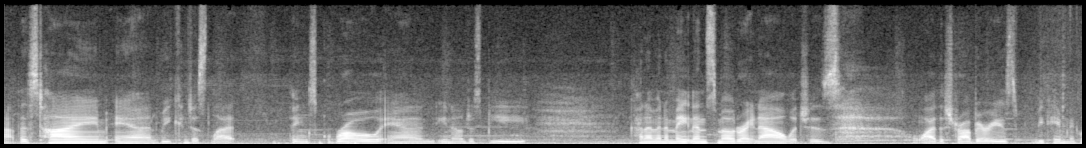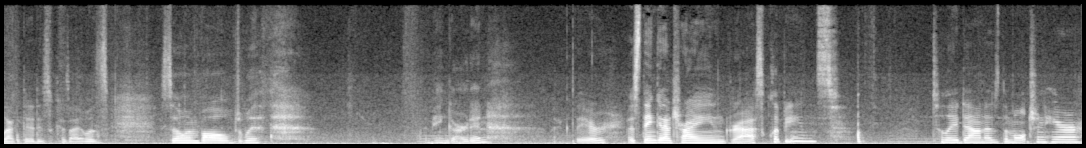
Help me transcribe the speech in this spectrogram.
at this time and we can just let things grow and you know just be kind of in a maintenance mode right now which is why the strawberries became neglected is because I was so involved with main garden back there. I was thinking of trying grass clippings to lay down as the mulch in here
